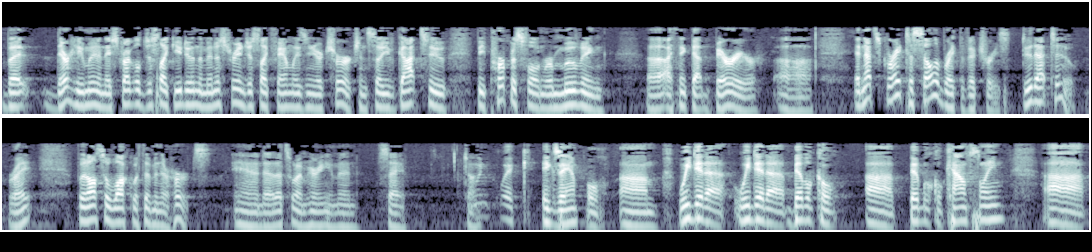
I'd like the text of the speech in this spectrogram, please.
But they're human and they struggle just like you do in the ministry and just like families in your church. And so you've got to be purposeful in removing, uh, I think, that barrier. Uh, and that's great to celebrate the victories. Do that too, right? But also walk with them in their hurts. And uh, that's what I'm hearing you men say. John. One quick example. Um, we did a we did a biblical uh, biblical counseling uh,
